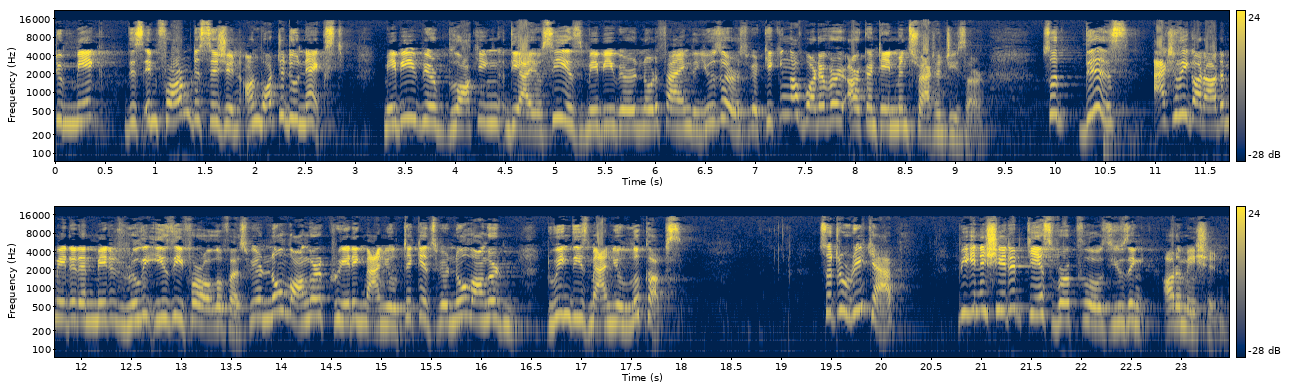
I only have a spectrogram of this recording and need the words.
to make this informed decision on what to do next. Maybe we're blocking the IOCs, maybe we're notifying the users, we're kicking off whatever our containment strategies are. So, this actually got automated and made it really easy for all of us. We are no longer creating manual tickets, we are no longer doing these manual lookups. So, to recap, we initiated case workflows using automation.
